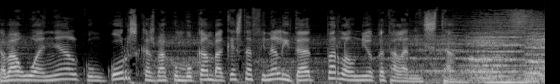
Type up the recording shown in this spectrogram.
que va guanyar el concurs que es va convocar amb aquesta finalitat per la Unió Catalanista. –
